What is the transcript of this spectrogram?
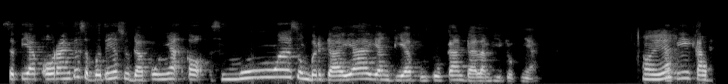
setiap orang itu sebetulnya sudah punya kok semua sumber daya yang dia butuhkan dalam hidupnya. Oh ya? Tapi kadang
